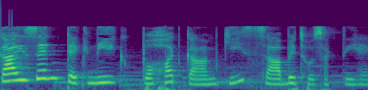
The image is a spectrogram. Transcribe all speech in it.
काइजन टेक्निक बहुत काम की साबित हो सकती है।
